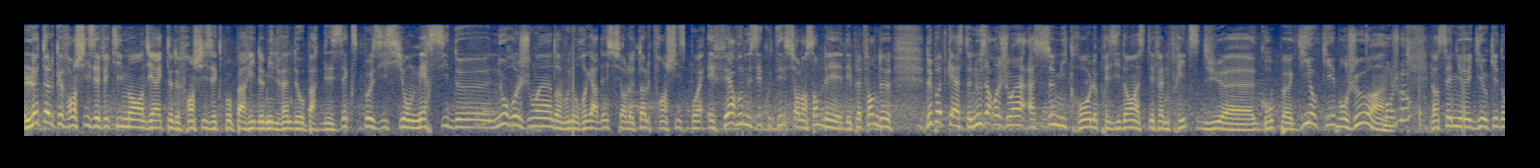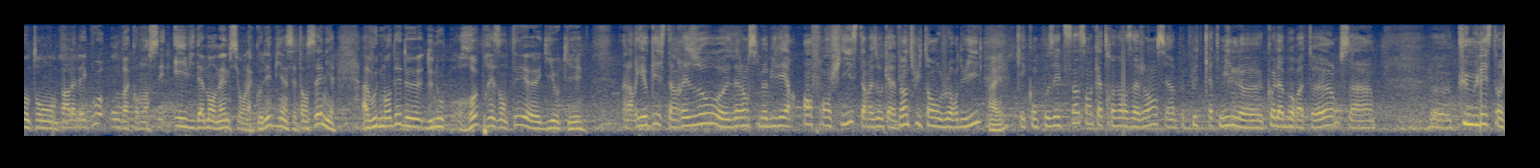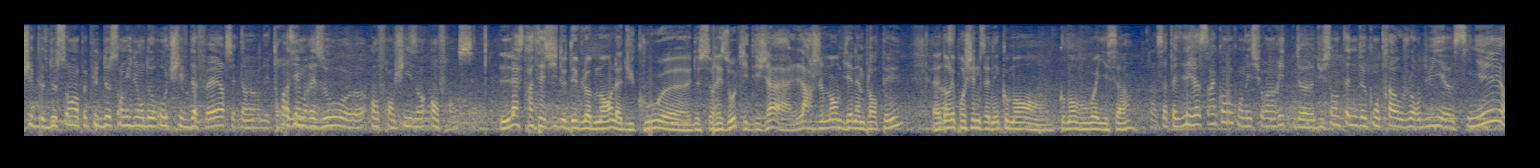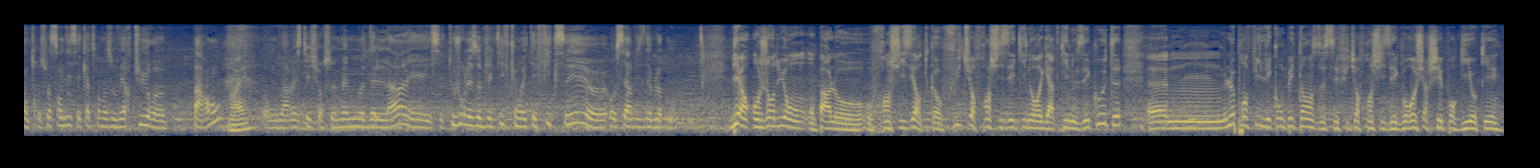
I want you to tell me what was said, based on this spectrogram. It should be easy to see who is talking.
Speaker 1: Le Talk Franchise, effectivement, en direct de Franchise Expo Paris 2022 au Parc des Expositions. Merci de nous rejoindre. Vous nous regardez sur le talkfranchise.fr. Vous nous écoutez sur l'ensemble des, des plateformes de, de, podcast. Nous a rejoint à ce micro le président Stéphane Fritz du euh, groupe Guy Hockey. Bonjour.
Speaker 2: Bonjour.
Speaker 1: L'enseigne Guy Hockey dont on parle avec vous. On va commencer évidemment, même si on la connaît bien, cette enseigne, à vous demander de, de nous représenter euh, Guy Hockey.
Speaker 2: Alors Guy c'est un réseau euh, d'agences immobilières en franchise, c'est un réseau qui a 28 ans aujourd'hui,
Speaker 1: Ouais.
Speaker 2: qui est composé de 580 agences et un peu plus de 4000 euh, collaborateurs. Ça a cumulé, c'est un chiffre de 200, un peu plus de 200 millions d'euros de chiffre d'affaires. C'est un des troisièmes réseaux euh, en franchise en, en France.
Speaker 1: La stratégie de développement là du coup euh, de ce réseau qui est déjà largement bien implanté euh, dans les prochaines années, comment, comment vous voyez ça?
Speaker 2: Ça fait déjà 5 ans qu'on est sur un rythme de- du centaine de contrats aujourd'hui euh, signés, entre 70 et 80 ouvertures euh, par an.
Speaker 1: Ouais.
Speaker 2: On va rester sur ce même modèle-là et c'est toujours les objectifs qui ont été fixés euh, au service développement.
Speaker 1: Bien, aujourd'hui on, on parle aux, aux franchisés, en tout cas aux futurs franchisés qui nous regardent, qui nous écoutent. Euh, le profil, les compétences de ces futurs franchisés que vous recherchez pour Guy Hockey?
